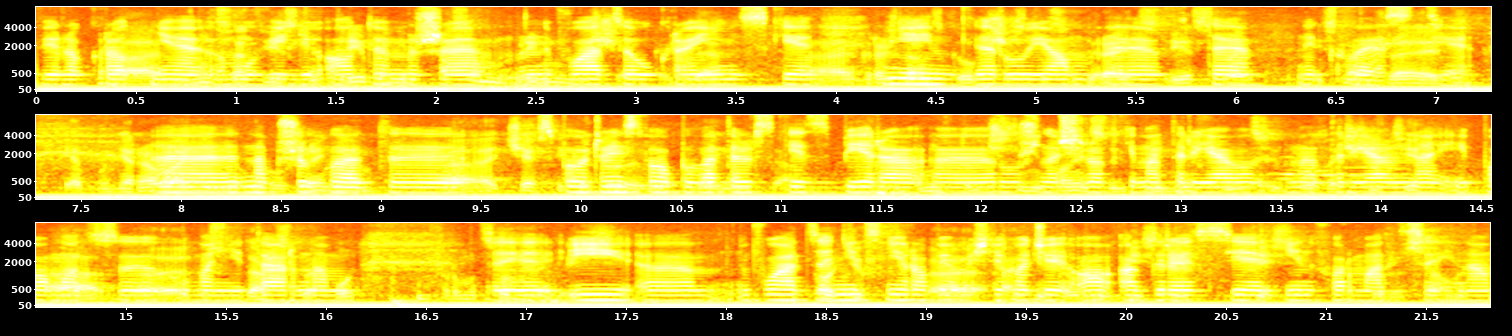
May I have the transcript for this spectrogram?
wielokrotnie mówili o tym, że władze ukraińskie nie ingerują w te kwestie. Na przykład społeczeństwo obywatelskie zbiera E, różne środki materialne i pomoc e, humanitarną e, i władze nic nie robią, jeśli chodzi o agresję informacyjną,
